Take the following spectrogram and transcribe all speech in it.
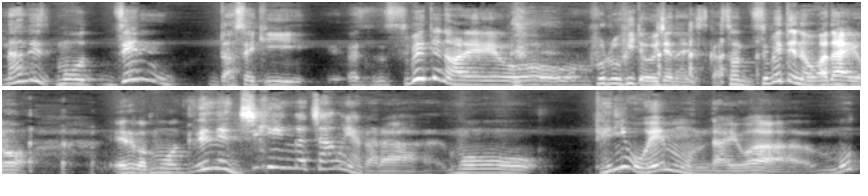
なんで、もう全打席、すべてのあれを振る人いるじゃないですか。そのすべての話題を。え、だからもう全然次元がちゃうんやから、もう、手に負えん問題は、もっ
